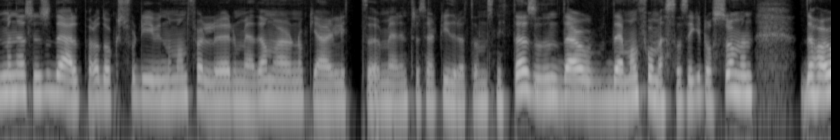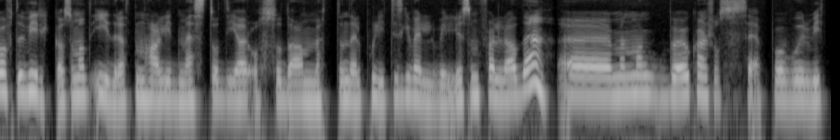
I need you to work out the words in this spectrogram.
men jeg syns det er et paradoks, fordi når man følger media Nå er nok jeg litt eh, mer interessert i idrett enn snittet, så det er jo det man får med seg sikkert også, men det har jo ofte virka som at idretten har lidd mest, og de har også da møtt en del politisk velvilje som følge av det. Eh, men man bør jo kanskje også se på hvorvidt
